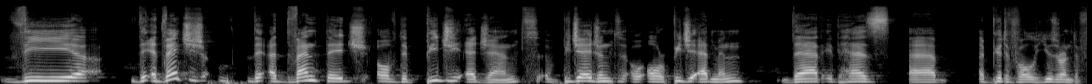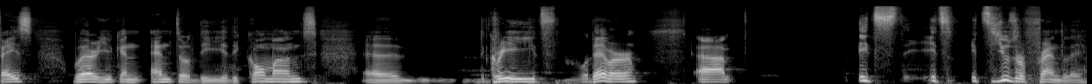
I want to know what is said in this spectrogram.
The uh, the advantage the advantage of the PG agent, PG agent or, or PG admin, that it has a, a, beautiful user interface where you can enter the the commands, uh, the grids, whatever. Um, it's it's it's user friendly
